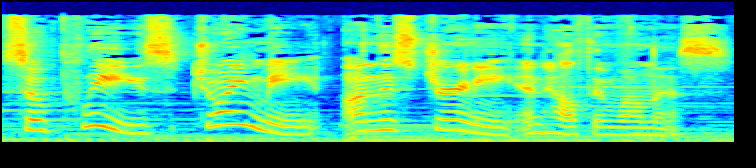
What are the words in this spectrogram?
So please join me on this journey in health and wellness.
